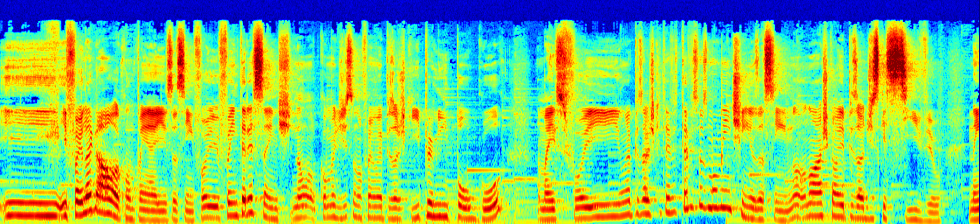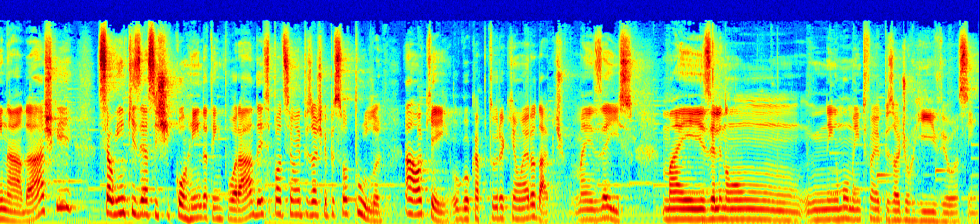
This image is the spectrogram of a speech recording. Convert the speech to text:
E, e foi legal acompanhar isso, assim. Foi, foi interessante. Não, como eu disse, não foi um episódio que hiper me empolgou. Mas foi um episódio que teve, teve seus momentinhos, assim. Não, não acho que é um episódio esquecível nem nada. Acho que se alguém quiser assistir correndo a temporada, esse pode ser um episódio que a pessoa pula. Ah, ok, o Go captura aqui é um aerodáctil, mas é isso. Mas ele não. Em nenhum momento foi um episódio horrível, assim.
